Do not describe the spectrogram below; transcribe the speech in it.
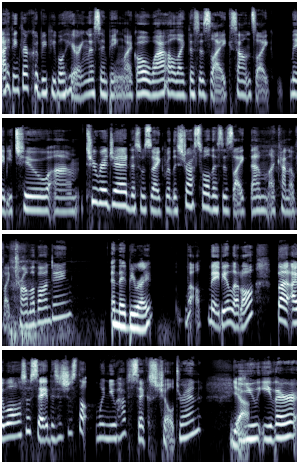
I think there could be people hearing this and being like, "Oh wow, like this is like sounds like maybe too um too rigid. This was like really stressful. This is like them like kind of like trauma bonding." And they'd be right. Well, maybe a little, but I will also say this is just the when you have 6 children, Yeah. you either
